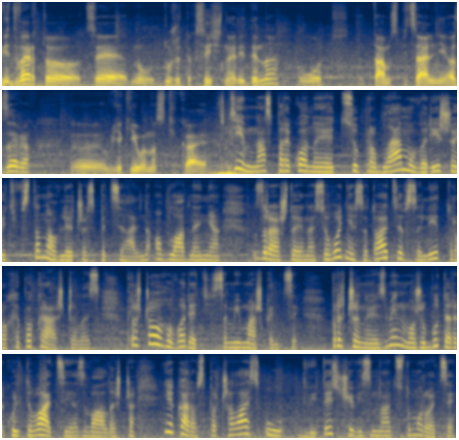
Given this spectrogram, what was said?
відверто, це ну, дуже токсична рідина. От, там спеціальні озера, е, в які вона стікає. Втім, нас переконують, цю проблему вирішують, встановлюючи спеціальне обладнання. Зрештою, на сьогодні ситуація в селі трохи покращилась. Про що говорять самі мешканці? Причиною змін може бути рекультивація звалища, яка розпочалась у 2018 році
